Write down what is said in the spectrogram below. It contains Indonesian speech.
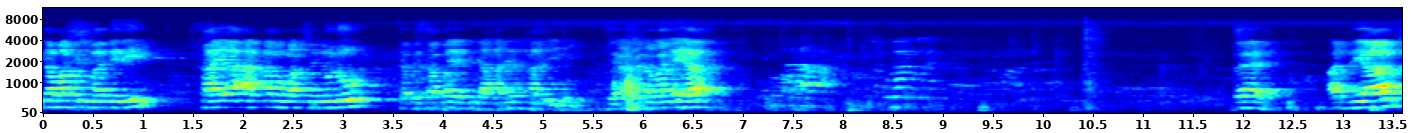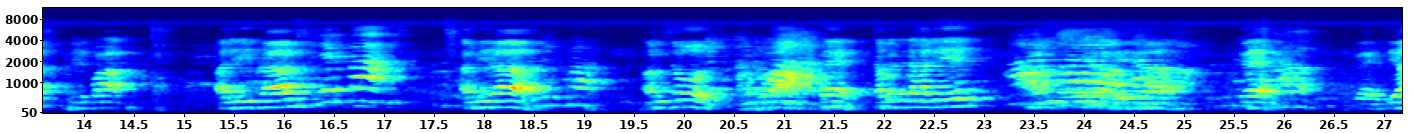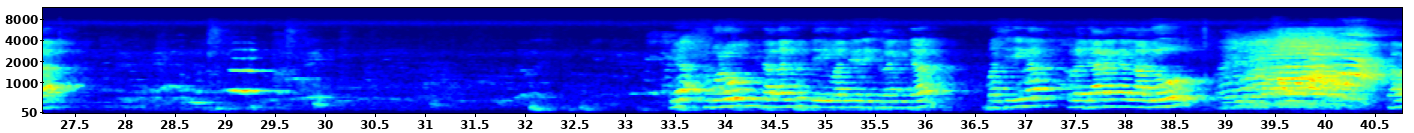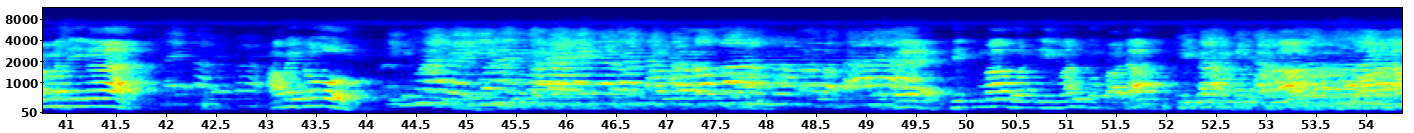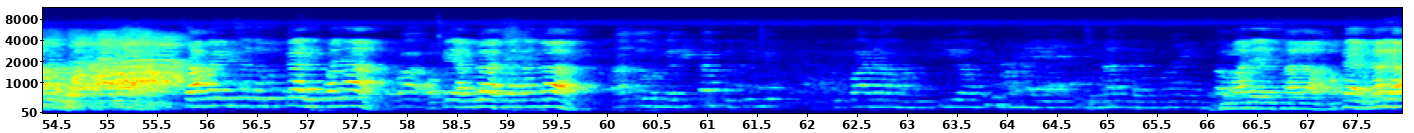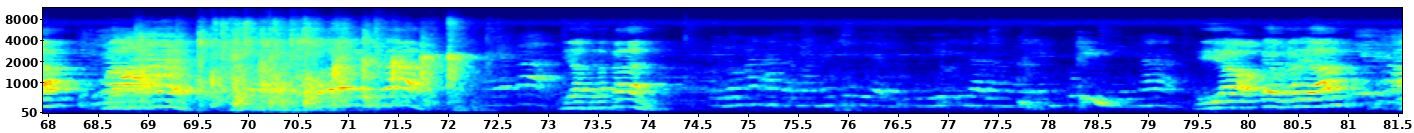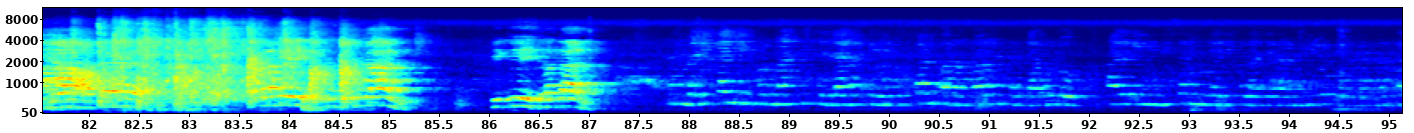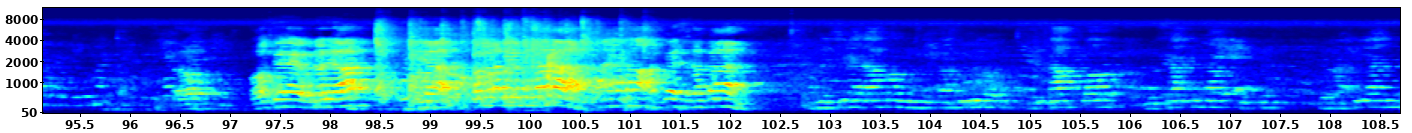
kita masuk di materi, saya akan mengabsen dulu siapa-siapa yang tidak hadir hari ini. Saya akan namanya ya. Oke, Adrian, Hadir Pak. Ali Ibran, Hadir, Pak. Amira, Hadir, Pak. Amsul. Oke, siapa yang tidak hadir? Iya. Oke. Oke, siap? Ya, sebelum kita lanjut di materi selanjutnya, masih ingat pelajaran yang lalu? Siapa masih ingat? Apa itu? Oke, hikmah buat iman kepada kita Allah Subhanahu. Siapa yang bisa sebutkan hikmahnya? Oke, Angga, silakan Angga. Satu memberikan petunjuk kepada mana yang salah. Mana yang salah? Oke, benar ya? Ya, oke. Ya. Siapa lagi yang bisa? Ya, silakan. Pedoman agar manusia tidak berselisih dalam menempuh kebenaran. Iya, oke, benar ya? Iya, oke. Siapa lagi? Bisa sebutkan. Kiki, silakan. Memberikan informasi sejarah kehidupan orang-orang terdahulu. Hal ini bisa menjadi pelajaran hidup yang berharga bagi umat manusia saat ini. Oke, benar ya? Iya. Siapa lagi yang bisa? Saya Pak, Oke, silakan. manusia dapat mengetahui betapa besarnya dan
